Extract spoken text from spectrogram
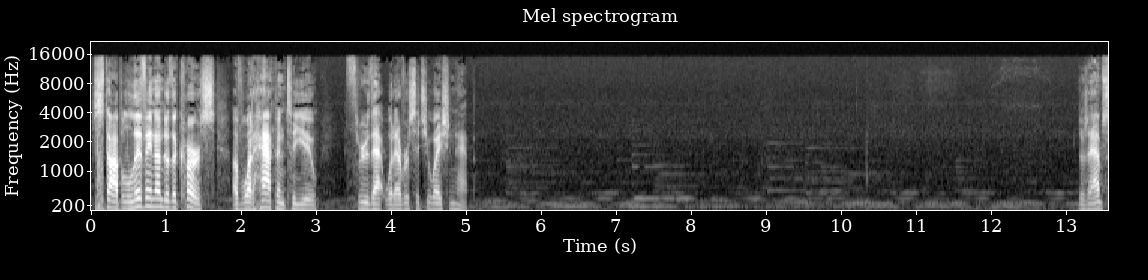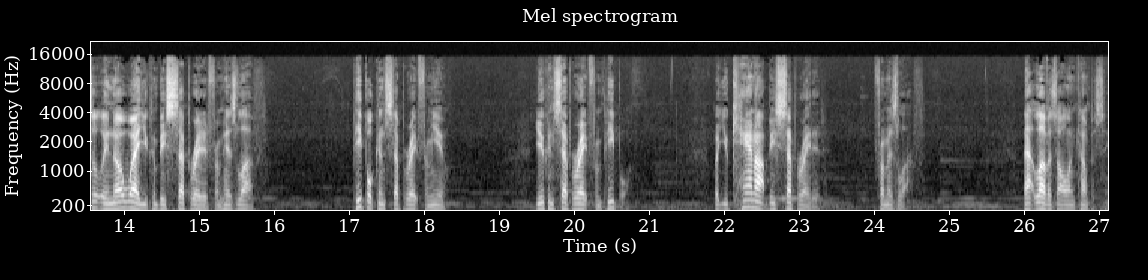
Stop living under the curse of what happened to you through that whatever situation happened. There's absolutely no way you can be separated from His love. People can separate from you, you can separate from people, but you cannot be separated from His love. That love is all encompassing,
